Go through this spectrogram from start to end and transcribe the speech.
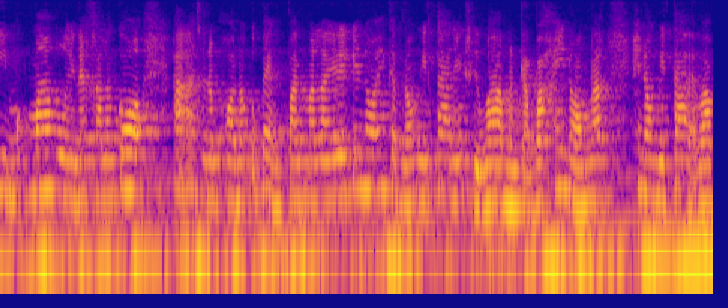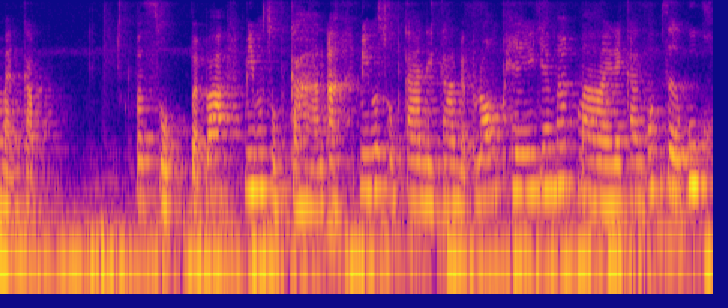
ดีมาก ๆเลยนะคะ แล้วก็อาอาชนพรน้องก็แบ่งปันมาลัยเล็กน้อยให้กับน้องวิต้าเนี่ยถือว่าเหมือนกับว่าให้น้องนะให้น้องวิต้าแบบว่าเหมือนกับประสบแบบว่ามีประสบการณ์อะมีประสบการณ์ในการแบบร้องเพลงเยอะแยะมากมาย ในการพบเจอผู้ค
